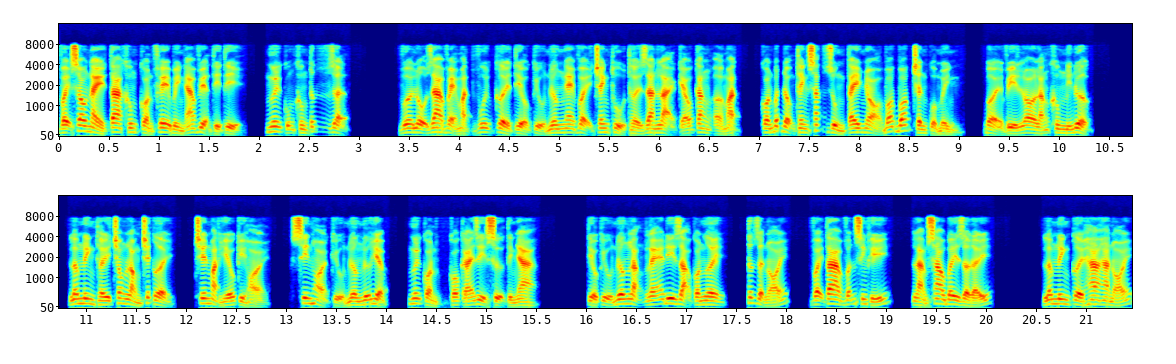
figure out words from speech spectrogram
vậy sau này ta không còn phê bình á viện tỷ tỷ, ngươi cũng không tức giận. Vừa lộ ra vẻ mặt vui cười tiểu cựu nương nghe vậy tranh thủ thời gian lại kéo căng ở mặt, còn bất động thanh sắc dùng tay nhỏ bóp bóp chân của mình, bởi vì lo lắng không nín được. Lâm ninh thấy trong lòng chết cười, trên mặt hiếu kỳ hỏi, xin hỏi cựu nương nữ hiệp, ngươi còn có cái gì sự tình nha? Tiểu cựu nương lặng lẽ đi dạo con ngươi, tức giận nói, vậy ta vẫn sinh khí, làm sao bây giờ đấy? Lâm ninh cười ha ha nói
